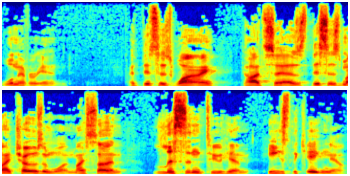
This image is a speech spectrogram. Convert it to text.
will never end. And this is why God says, This is my chosen one, my son. Listen to him. He's the king now.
